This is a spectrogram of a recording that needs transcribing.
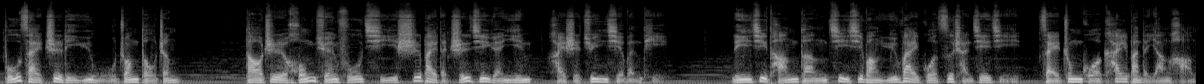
不再致力于武装斗争，导致洪全福起义失败的直接原因还是军械问题。李济棠等寄希望于外国资产阶级在中国开办的洋行，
